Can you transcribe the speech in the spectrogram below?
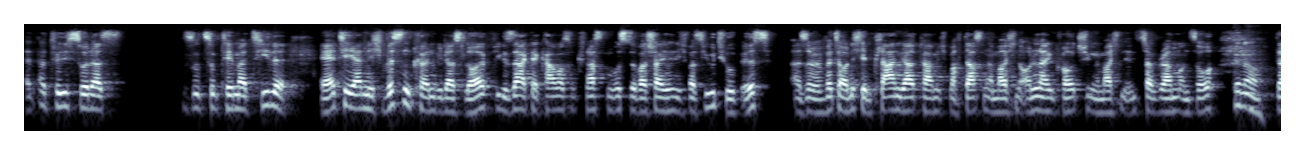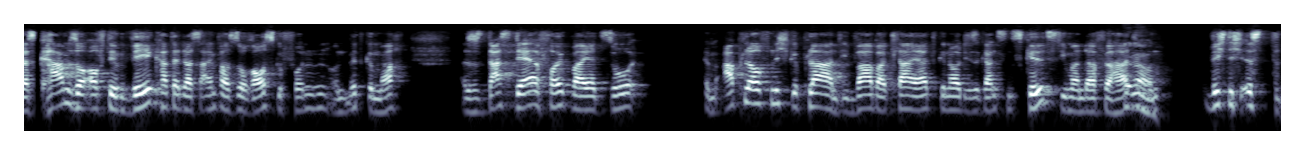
natürlich so, dass so zum Thema Ziele. Er hätte ja nicht wissen können, wie das läuft. Wie gesagt, er kam aus dem Knast und wusste wahrscheinlich nicht, was YouTube ist. Also er wird ja auch nicht den Plan gehabt haben, ich mache das und dann mache ich ein Online-Coaching, dann mache ich ein Instagram und so. Genau. Das kam so auf dem Weg, hat er das einfach so rausgefunden und mitgemacht. Also das, der Erfolg war jetzt so im Ablauf nicht geplant. Ihm war aber klar, er hat genau diese ganzen Skills, die man dafür hat. Genau. Und wichtig ist,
